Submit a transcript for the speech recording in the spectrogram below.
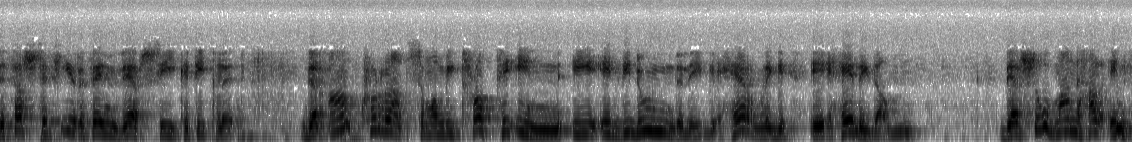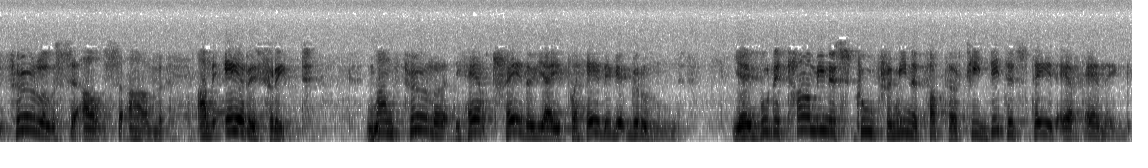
Det første fire-fem vers i kapitlet det er akkurat som om vi trådte inn i et vidunderlig, herlig helligdom. Der så man har en følelse altså av, av ærefrykt. Man føler her treder jeg på hellige grunn. Jeg burde ta mine sko fra mine føtter, til dette sted er hellig.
